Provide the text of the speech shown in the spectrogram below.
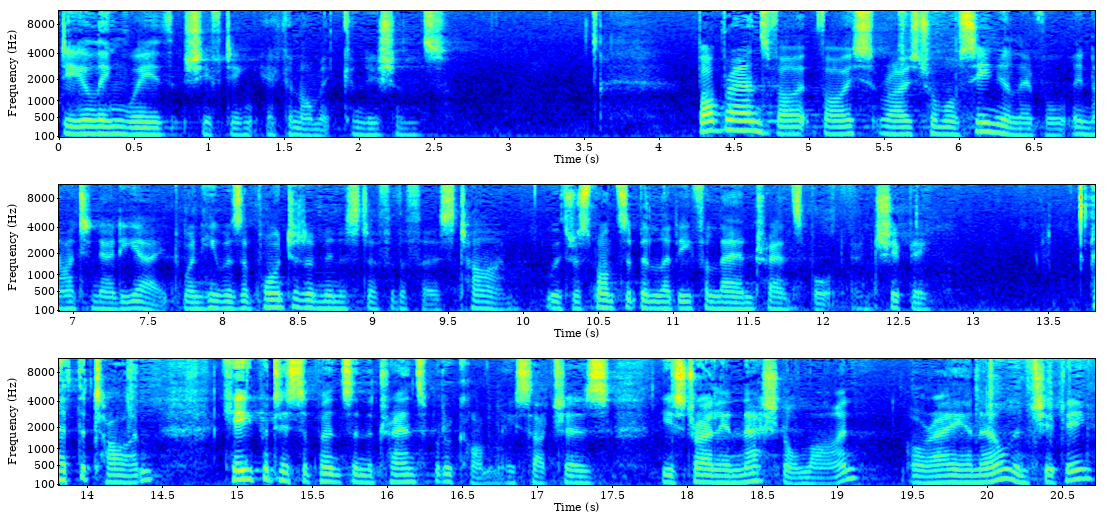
dealing with shifting economic conditions. Bob Brown's vo voice rose to a more senior level in 1988 when he was appointed a minister for the first time, with responsibility for land transport and shipping. At the time, key participants in the transport economy, such as the Australian National Line, or ANL in shipping,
